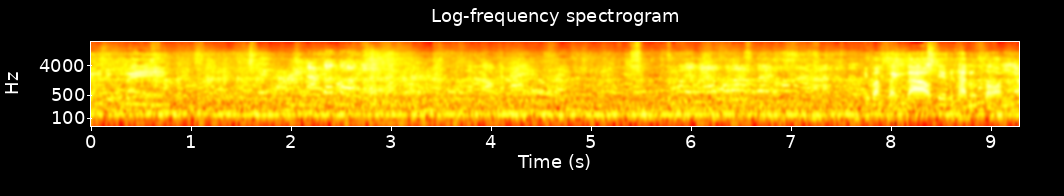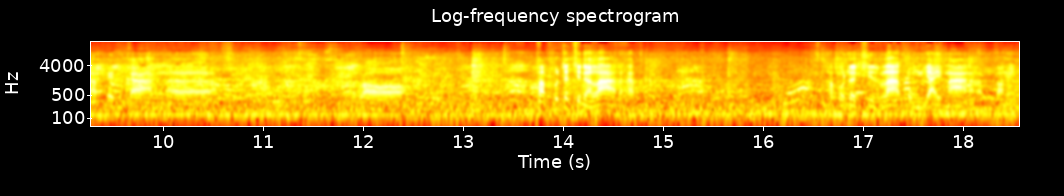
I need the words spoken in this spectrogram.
ยังอยู่ในที่วัดแสงดาวที่ประชานุสรนะครับ เป็นการเอ่อรอพระพุทธชินราชนะครับ พระพุทธชินราชองค์ใหญ่มากนะครับ ตอนนี้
